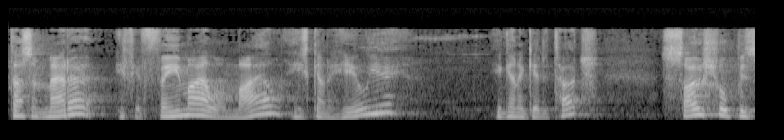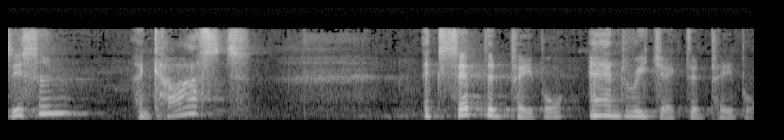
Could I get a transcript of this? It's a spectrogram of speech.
doesn't matter if you're female or male, he's going to heal you. You're going to get a touch. Social position and castes, accepted people and rejected people.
